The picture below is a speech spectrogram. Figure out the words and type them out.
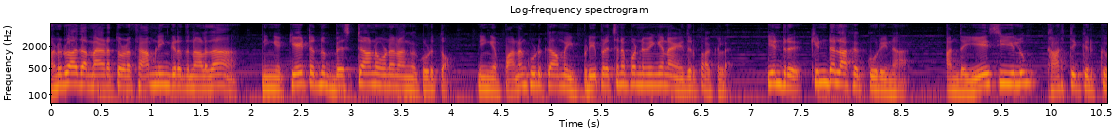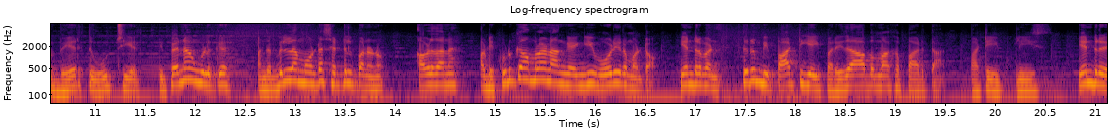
அனுராதா மேடத்தோட ஃபேமிலிங்கிறதுனால தான் நீங்க கேட்டதும் பெஸ்ட்டான ஒன்றை நாங்கள் கொடுத்தோம். நீங்க பணம் கொடுக்காம இப்படி பிரச்சனை பண்ணுவீங்க நான் எதிர்பார்க்கல என்று கிண்டலாக கூறினார். அந்த ஏசியிலும் கார்த்திக்கிற்கு வேர்த்து ஊற்றியது. இப்போ என்ன உங்களுக்கு? அந்த பில் அமௌண்ட்டை செட்டில் பண்ணணும். அவ்வளோதானே அப்படி கொடுக்காமலாம் நாங்கள் எங்கேயும் ஓடிட மாட்டோம் என்றவன் திரும்பி பாட்டியை பரிதாபமாக பார்த்தான். பாட்டி ப்ளீஸ் என்று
